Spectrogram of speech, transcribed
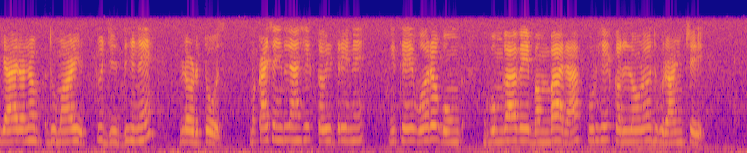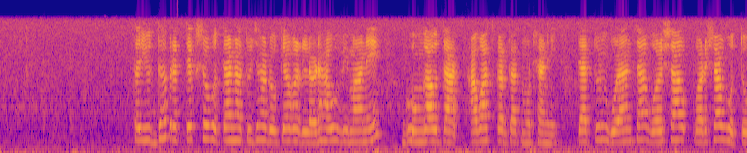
या रणधुमाळीत तू जिद्दीने लढतोस. मग काय सांगितलं आहे कवित्रीने? इथे वर गोंग घोंगावे बंबारा पुढे कल्लोळ धुरांचे. तर युद्ध प्रत्यक्ष होताना तुझ्या डोक्यावर लढाऊ विमाने घोंगावतात आवाज करतात मोठ्याने. त्यातून गोळ्यांचा वर्षा वर्षाव होतो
